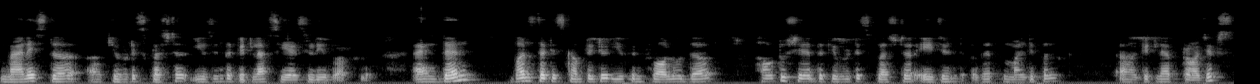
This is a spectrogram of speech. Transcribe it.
manage the uh, Kubernetes cluster using the GitLab CI/CD workflow. And then once that is completed, you can follow the how to share the Kubernetes cluster agent with multiple uh, GitLab projects.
